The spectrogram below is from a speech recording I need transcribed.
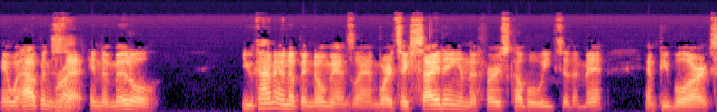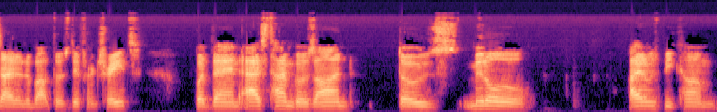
And what happens right. is that in the middle, you kind of end up in no man's land where it's exciting in the first couple weeks of the mint and people are excited about those different traits. But then as time goes on, those middle items become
